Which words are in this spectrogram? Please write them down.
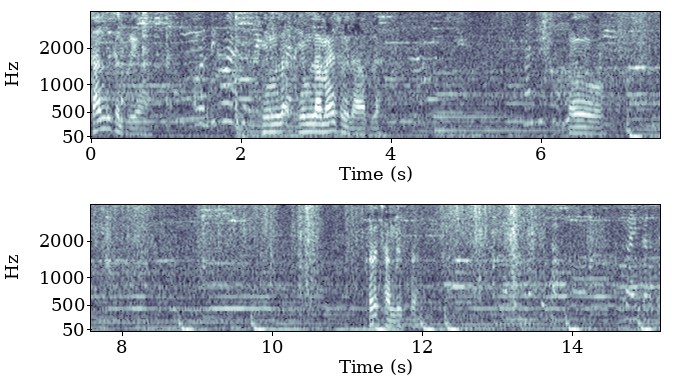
छान दिसेल प्रिया. थीमला थीमला मॅच होईल आपल्या. हो. खरंच छान दिसतं. ट्राय करते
